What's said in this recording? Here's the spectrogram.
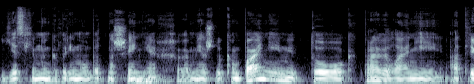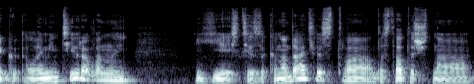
если мы говорим об отношениях между компаниями, то, как правило, они отрегламентированы, есть и законодательство достаточно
